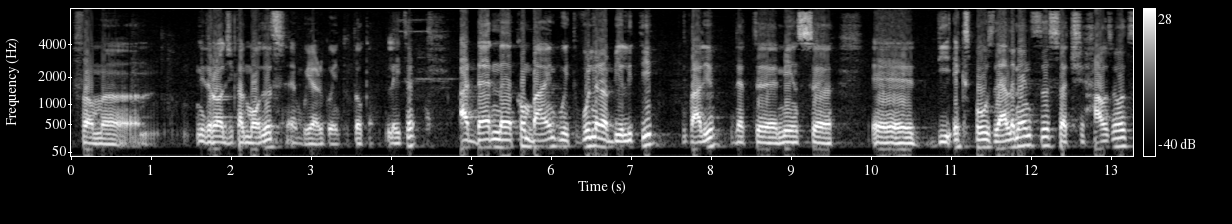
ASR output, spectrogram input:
from um, meteorological models, and we are going to talk later, are then uh, combined with vulnerability value, that uh, means uh, the exposed elements such households,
